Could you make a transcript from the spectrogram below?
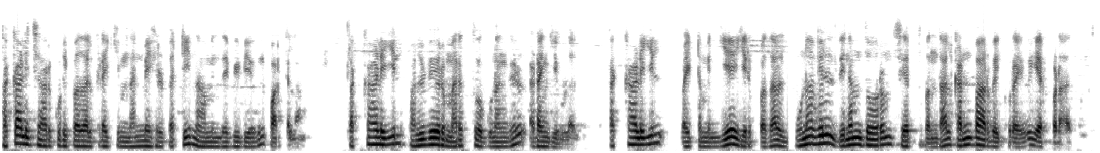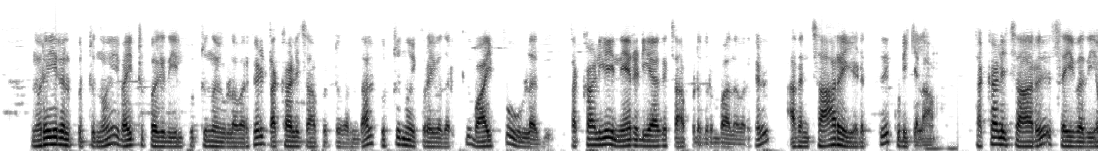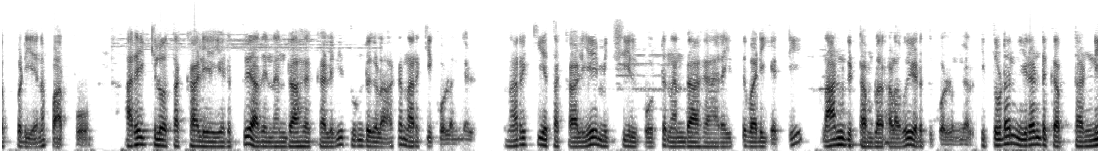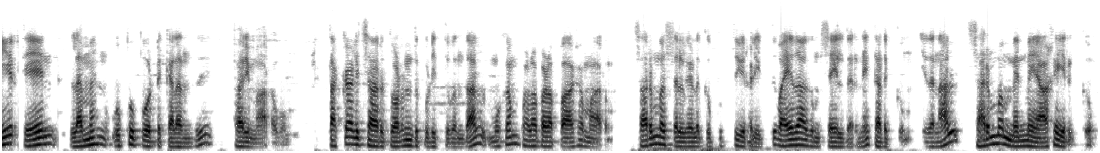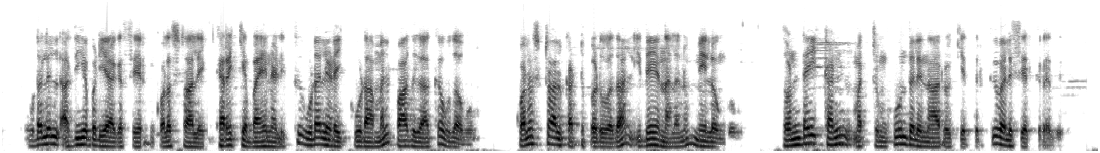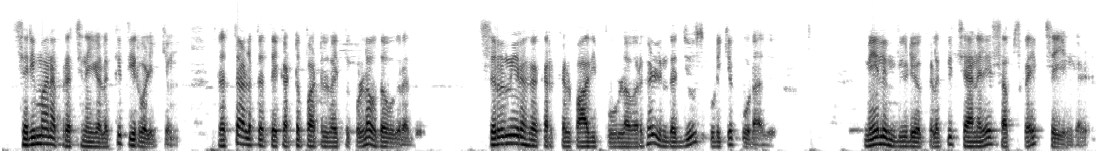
தக்காளி சாறு குடிப்பதால் கிடைக்கும் நன்மைகள் பற்றி நாம் இந்த வீடியோவில் பார்க்கலாம். தக்காளியில் பல்வேறு மருத்துவ குணங்கள் அடங்கியுள்ளது. தக்காளியில் வைட்டமின் ஏ இருப்பதால் உணவில் தினம்தோறும் சேர்த்து வந்தால் கண் பார்வை குறைவு ஏற்படாது. நுரையீரல் புற்றுநோய் வயிற்றுப்பகுதியில் புற்றுநோய் உள்ளவர்கள் தக்காளி சாப்பிட்டு வந்தால் புற்றுநோய் குறைவதற்கு வாய்ப்பு உள்ளது. தக்காளியை நேரடியாக சாப்பிட விரும்பாதவர்கள் அதன் சாறை எடுத்து குடிக்கலாம். தக்காளி சாறு செய்வது எப்படி என பார்ப்போம். அரை கிலோ தக்காளியை எடுத்து அதை நன்றாக கழுவி துண்டுகளாக நறுக்கிக் கொள்ளுங்கள். நறுக்கிய தக்காளியை மிக்சியில் போட்டு நன்றாக அரைத்து வடிகட்டி நான்கு டம்ளர் அளவு எடுத்துக்கொள்ளுங்கள் இத்துடன் இரண்டு கப் தண்ணீர் தேன் லெமன் உப்பு போட்டு கலந்து பரிமாறவும். தக்காளி சாறு தொடர்ந்து குடித்து வந்தால் முகம் பளபளப்பாக மாறும். சரும செல்களுக்கு புத்துயிரளித்து வயதாகும் செயல்திறனை தடுக்கும். இதனால் சருமம் மென்மையாக இருக்கும். உடலில் அதிகப்படியாக சேரும் கொலஸ்ட்ராலை கரைக்க பயனளித்து உடல் எடை கூடாமல் பாதுகாக்க உதவும். கொலஸ்ட்ரால் கட்டுப்படுவதால் இதய நலனும் மேலோங்கும். தொண்டை கண் மற்றும் கூந்தலின் ஆரோக்கியத்திற்கு வலு சேர்க்கிறது. செரிமான பிரச்சனைகளுக்கு தீர்வளிக்கும். இரத்த அழுத்தத்தை கட்டுப்பாட்டில் வைத்துக்கொள்ள உதவுகிறது. சிறுநீரக கற்கள் பாதிப்பு உள்ளவர்கள் இந்த ஜூஸ் குடிக்கக்கூடாது. மேலும் வீடியோக்களுக்கு சேனலை சப்ஸ்கிரைப் செய்யுங்கள்.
